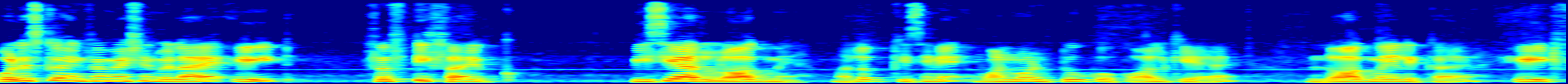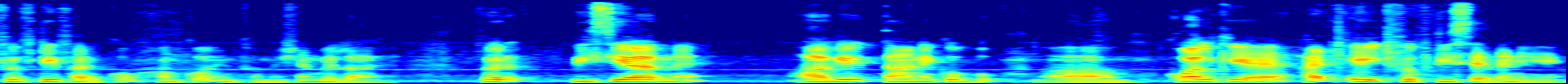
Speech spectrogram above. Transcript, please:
पुलिस को इन्फॉर्मेशन मिला है eight fifty five P log में मतलब किसी ने वन वन टू को कॉल किया है लॉग में लिखा है एट फिफ्टी फाइव को हमको इन्फॉर्मेशन मिला है। फिर पीसीआर ने आगे ताने को कॉल किया है एट 8:57 फिफ्टी एम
